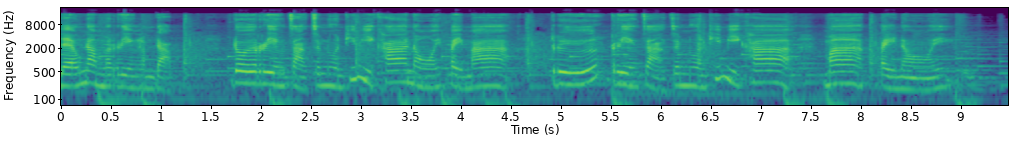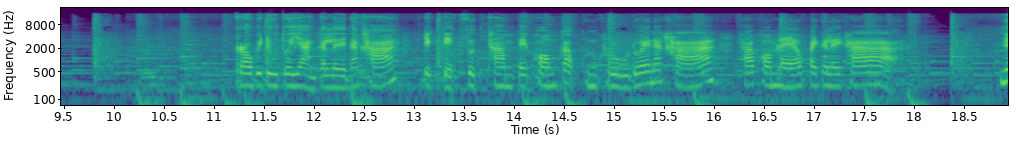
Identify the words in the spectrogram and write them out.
แล้วนำมาเรียงลำดับ โดยเรียงจากจำนวนที่มีค่าน้อยไปมาก หรือเรียงจากจำนวนที่มีค่ามากไปน้อย เราไปดูตัวอย่างกันเลยนะคะ เด็กๆฝึกทำไปพร้อมกับคุณครูด้วยนะคะ ถ้าพร้อมแล้วไปกันเลยค่ะ 123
